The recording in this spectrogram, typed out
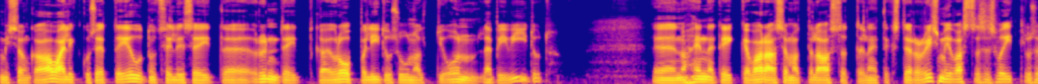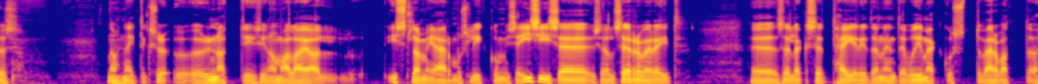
mis on ka avalikkuse ette jõudnud, selliseid ründeid ka Euroopa Liidu suunalt ju on läbi viidud noh, ennekõike varasematel aastatel näiteks terrorismivastases võitluses, noh näiteks rünnati siin omal ajal islami äärmusliikumise ISISe seal servereid, eh, selleks, et häirida nende võimekust värvata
